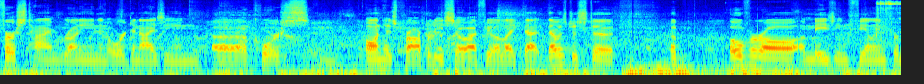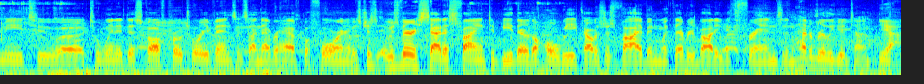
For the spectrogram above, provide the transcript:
first time running and organizing uh, a course on his property. So I feel like that that was just a, a overall amazing feeling for me to uh, to win a disc golf pro tour event since I never have before, and it was just it was very satisfying to be there the whole week. I was just vibing with everybody, with friends, and had a really good time. Yeah.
